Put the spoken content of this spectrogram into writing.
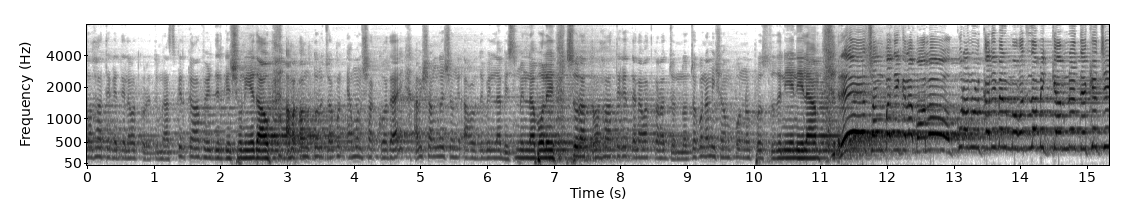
তহা থেকে তেলাওয়াত করে তুমি আজকের কাফেরদেরকে শুনিয়ে দাও। আমার অন্তর যখন এমন সাক্ষ্য দেয়, আমি সঙ্গে সঙ্গে আউযুবিল্লাহ বিসমিল্লাহ বলে সূরা তহা থেকে তেলাওয়াত করার জন্য যখন আমি সম্পূর্ণ প্রস্তুতি নিয়ে নিলাম, রে সাংবাদিকেরা, বলো, কুরআনুল কারীমের মুজিজা আমি কেমনে দেখেছি?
